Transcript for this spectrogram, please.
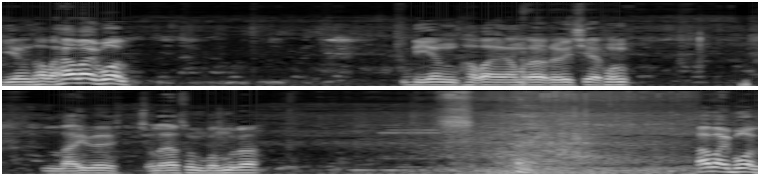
ডিএম ধাবা হ্যাঁ ভাই বল। ডিএম ধাবায় আমরা রয়েছি এখন। লাইভে চলে আসুন বন্ধুরা। হ্যাঁ ভাই বল।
